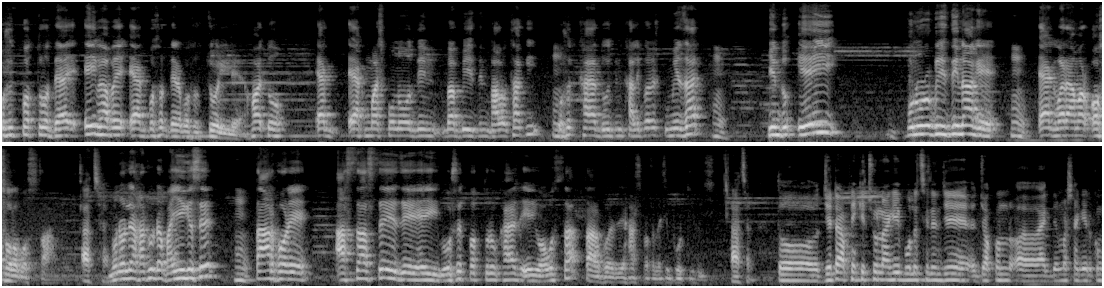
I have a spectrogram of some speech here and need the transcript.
ওষুধপত্র দেয় এইভাবে এক বছর দেড় বছর চললে। হয়তো এক এক মাস পনেরো দিন বা বিশ দিন ভালো থাকি ওষুধ খায় দুই দিন খালি পরে কমে যায়। কিন্তু এই পনেরো বিশ দিন আগে একবারে আমার অচল অবস্থা। মনে হলে হাঁটুটা ভাঙিয়ে গেছে। তারপরে আস্তে আস্তে যে এই ওষুধপত্র খায় এই অবস্থা তারপরে যে হাসপাতালে এসে ভর্তি হয়েছি। আচ্ছা। তো যেটা আপনি কিছুক্ষণ আগেই বলেছিলেন যে যখন এক দেড় মাস আগে এরকম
